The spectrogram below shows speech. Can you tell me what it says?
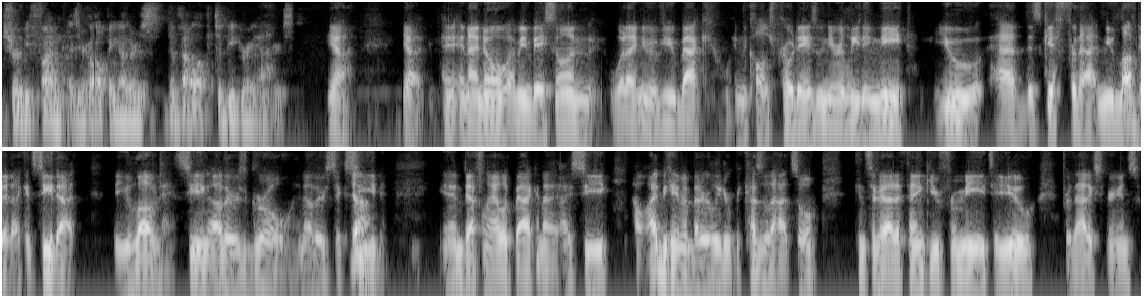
sure be fun as you're helping others develop to be great yeah. leaders. Yeah. Yeah. And, and I know, I mean, based on what I knew of you back in the college pro days when you were leading me, you had this gift for that and you loved it. I could see that, that you loved seeing others grow and others succeed. Yeah and definitely I look back and I, I, see how I became a better leader because of that. So consider that a thank you from me to you for that experience.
